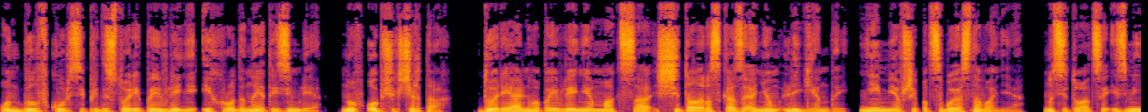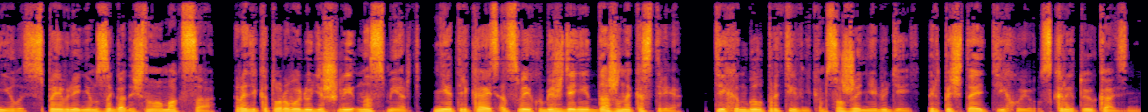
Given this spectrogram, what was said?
Он был в курсе предыстории появления их рода на этой земле, но в общих чертах. До реального появления Макса считал рассказы о нем легендой, не имевшей под собой основания. Но ситуация изменилась с появлением загадочного Макса, ради которого люди шли на смерть, не отрекаясь от своих убеждений даже на костре. Тихон был противником сожжения людей, предпочитая тихую, скрытую казнь.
